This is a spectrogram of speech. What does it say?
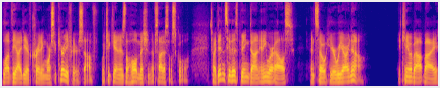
love the idea of creating more security for yourself, which again is the whole mission of Hustle School. So I didn't see this being done anywhere else. And so here we are now. It came about by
